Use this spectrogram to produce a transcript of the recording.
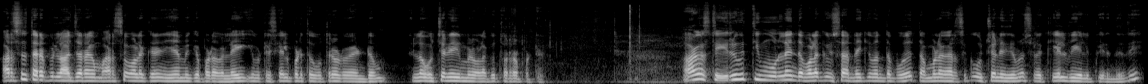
அரசு தரப்பில் ஆஜராகும் அரசு வழக்கில் நியமிக்கப்படவில்லை. இவற்றை செயல்படுத்த உத்தரவிட வேண்டும். இல்லை உச்சநீதிமன்ற வழக்கு தொடரப்பட்டது. ஆகஸ்ட் இருபத்தி மூணில் இந்த வழக்கு விசாரணைக்கு வந்தபோது தமிழக அரசுக்கு உச்சநீதிமன்றம் சில கேள்வி எழுப்பியிருந்தது.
